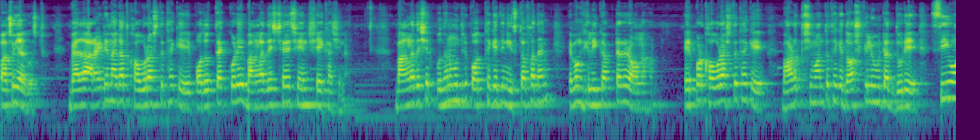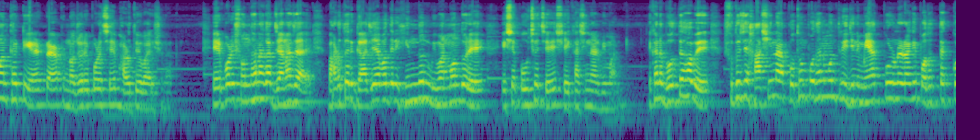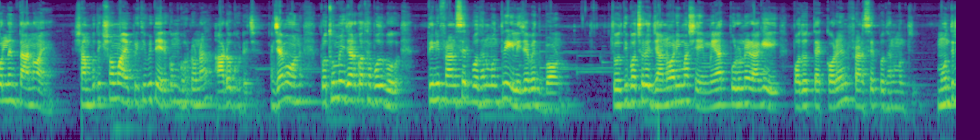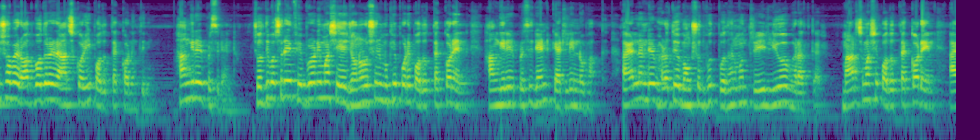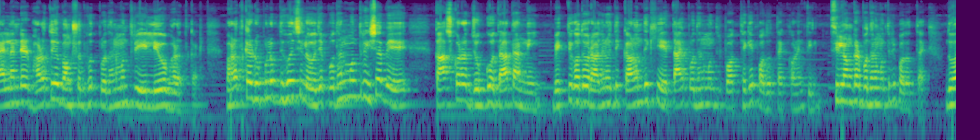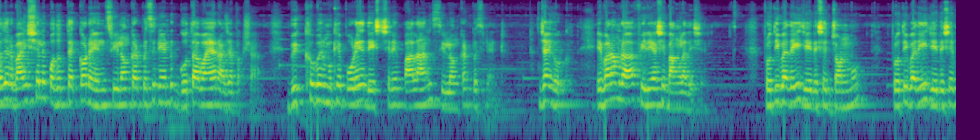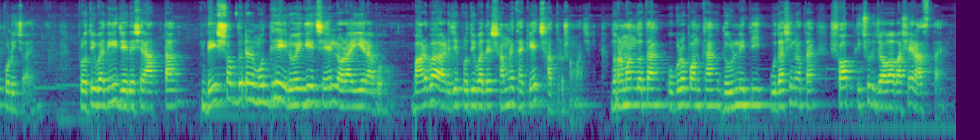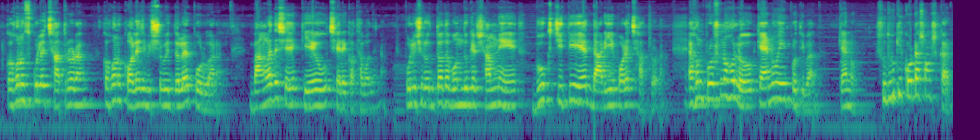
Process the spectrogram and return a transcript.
পাঁচই আগস্ট। বেলা আড়াইটে নাগাদ খবর আসতে থাকে, পদত্যাগ করে বাংলাদেশ ছেড়েছেন শেখ হাসিনা। বাংলাদেশের প্রধানমন্ত্রী পদ থেকে তিনি ইস্তফা দেন এবং হেলিকপ্টারে রওনা হন। এরপর খবর আসতে থাকে, ভারত সীমান্ত থেকে দশ কিলোমিটার দূরে সি ওয়ান থার্টি এয়ারক্রাফট নজরে পড়েছে ভারতীয় বায়ুসেনার। এরপরে সন্ধ্যা নাগাদ জানা যায়, ভারতের গাজিয়াবাদের হিন্দন বিমানবন্দরে এসে পৌঁছেছে শেখ হাসিনার বিমান। এখানে বলতে হবে, শুধু যে হাসিনা প্রথম প্রধানমন্ত্রী যিনি মেয়াদ পূরণের আগে পদত্যাগ করলেন তা নয় সাম্প্রতিক সময়ে পৃথিবীতে এরকম ঘটনা আরও ঘটেছে। যেমন, প্রথমেই যার কথা বলব, তিনি ফ্রান্সের প্রধানমন্ত্রী এলিজাবেথ বর্ন। চলতি বছরের জানুয়ারি মাসে মেয়াদ পূরণের আগেই পদত্যাগ করেন ফ্রান্সের প্রধানমন্ত্রী। মন্ত্রিসভায় রদবদলের আঁচ করেই পদত্যাগ করেন তিনি। হাঙ্গেরির প্রেসিডেন্ট। চলতি বছরের ফেব্রুয়ারি মাসে জনরোষের মুখে পড়ে পদত্যাগ করেন হাঙ্গেরির প্রেসিডেন্ট ক্যাটলিন নোভাক। আয়ারল্যান্ডের ভারতীয় বংশোদ্ভূত প্রধানমন্ত্রী লিও ভারাতকার। মার্চ মাসে পদত্যাগ করেন আয়ারল্যান্ডের ভারতীয় বংশোদ্ভূত প্রধানমন্ত্রী লিও ভারতকার ভারতকার উপলব্ধি হয়েছিল যে প্রধানমন্ত্রী হিসাবে কাজ করার যোগ্যতা তার নেই। ব্যক্তিগত রাজনৈতিক কারণ দেখিয়ে তাই প্রধানমন্ত্রী পদ থেকে পদত্যাগ করেন তিনি। শ্রীলঙ্কার প্রধানমন্ত্রীর পদত্যাগ। দু হাজার বাইশ সালে পদত্যাগ করেন শ্রীলঙ্কার প্রেসিডেন্ট গোতাবায়া রাজাপাকসা। বিক্ষোভের মুখে পড়ে দেশ ছেড়ে পালান শ্রীলঙ্কার প্রেসিডেন্ট। যাই হোক, এবার আমরা ফিরে আসি বাংলাদেশে। প্রতিবাদেই যে দেশের জন্ম প্রতিবাদী যে দেশের পরিচয়, প্রতিবাদী যে দেশের আত্মা, দেশ শব্দটার মধ্যেই রয়ে গিয়েছে লড়াইয়ের আবহ। বারবার যে প্রতিবাদের সামনে থাকে ছাত্র সমাজ। ধর্মান্ধতা, উগ্রপন্থা, দুর্নীতি, উদাসীনতা সব কিছুর জবাব আসে রাস্তায়। কখনো স্কুলের ছাত্ররা, কখনো কলেজ বিশ্ববিদ্যালয়ের পড়ুয়ারা। বাংলাদেশে কেউ ছেড়ে কথা বলে না। পুলিশের উদ্যত বন্দুকের সামনে বুক চিতিয়ে দাঁড়িয়ে পড়ে ছাত্ররা। এখন প্রশ্ন হলো, কেন এই প্রতিবাদ? কেন? শুধু কি কোটা সংস্কার?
